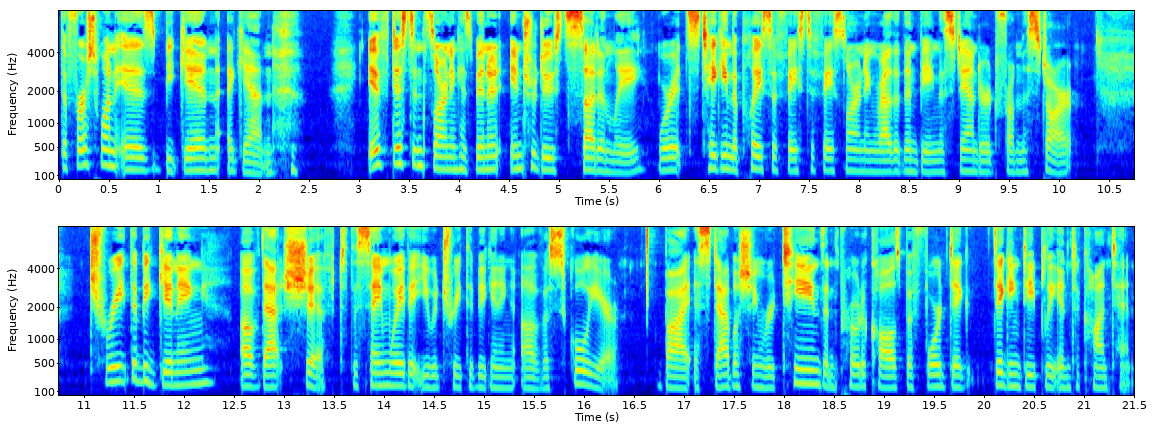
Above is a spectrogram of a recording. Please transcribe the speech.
The first one is begin again. if distance learning has been introduced suddenly, where it's taking the place of face to face learning rather than being the standard from the start, treat the beginning of that shift the same way that you would treat the beginning of a school year by establishing routines and protocols before dig- digging deeply into content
